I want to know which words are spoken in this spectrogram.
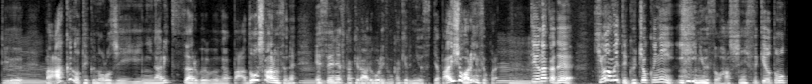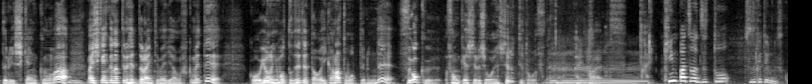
ていう、ん。まあ、悪のテクノロジーになりつつある部分がやっぱどうしてもあるんですよね、うん。SNS かけるアルゴリズムかけるニュースってやっぱ相性悪いんですよこれ。うん。っていう中で極めて愚直にいいニュースを発信し続けようと思ってる石健君は、うん。まあ、石健君になってるヘッドラインってメディアも含めてこう世にもっと出てった方がいいかなと思ってるんですごく尊敬してるし応援してるっていうところですね。うん。はい金髪はずっと続けてるんですか？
